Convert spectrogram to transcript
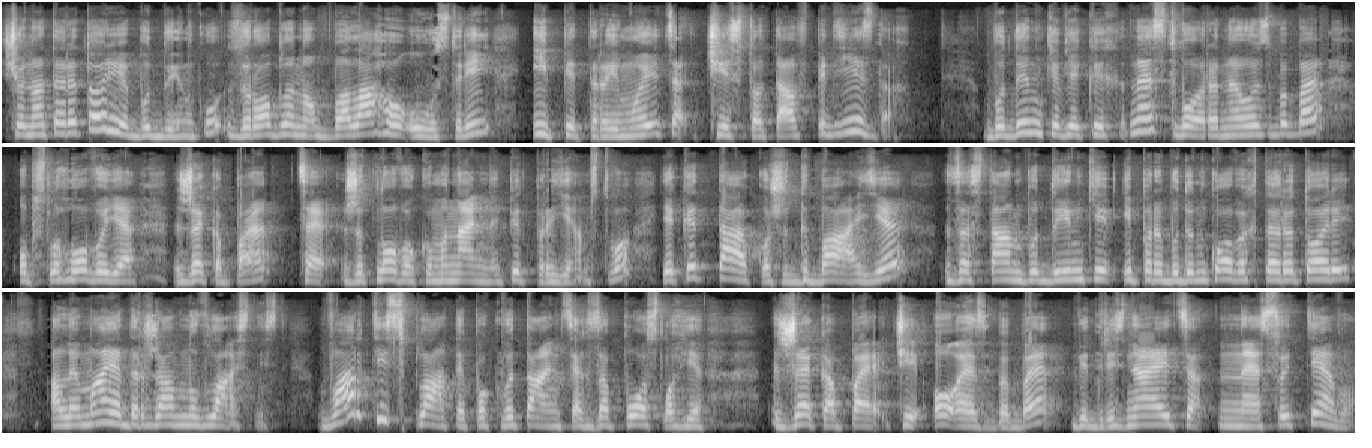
що на території будинку зроблено балагоустрій і підтримується чистота в під'їздах. Будинки, в яких не створене ОСББ, обслуговує ЖКП, це житлово-комунальне підприємство, яке також дбає за стан будинків і прибудинкових територій, але має державну власність. Вартість сплати по квитанціях за послуги ЖКП чи ОСББ відрізняється несуттєво.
